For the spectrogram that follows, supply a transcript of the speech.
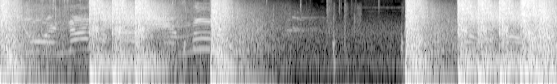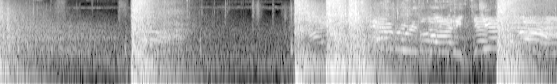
You're not out here, move! Everybody get back!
